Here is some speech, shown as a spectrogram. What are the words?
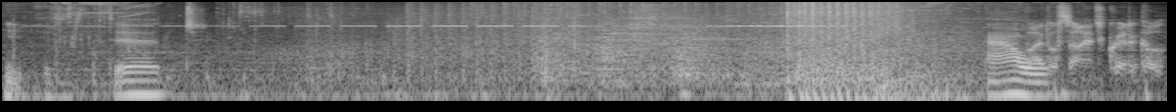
He is dead. Ow. Vital signs critical.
